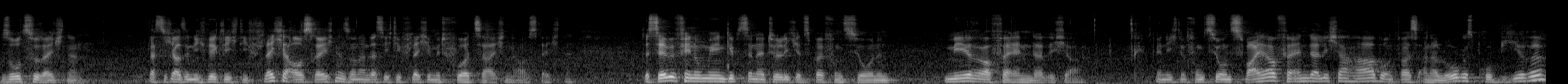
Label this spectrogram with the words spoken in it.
so zu rechnen. Dass ich also nicht wirklich die Fläche ausrechne, sondern dass ich die Fläche mit Vorzeichen ausrechne. Dasselbe Phänomen gibt es dann natürlich jetzt bei Funktionen mehrerer Veränderlicher. Wenn ich eine Funktion zweier Veränderlicher habe und was Analoges probiere,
